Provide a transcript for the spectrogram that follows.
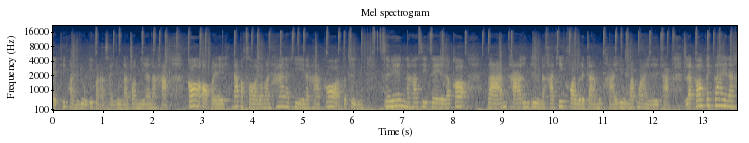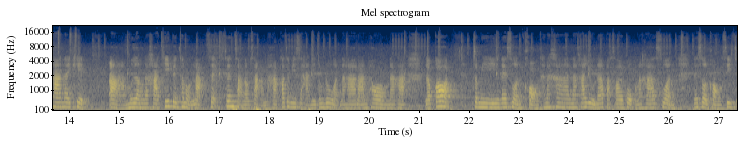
7 ที่ขวัญอยู่ที่ขวัญอาศัยอยู่ณตอนนี้นะคะ ก็ออกไปหน้าปากซอยประมาณ 5 นาทีนะคะ ก็จะถึง เซเว่นนะคะ CJ แล้วก็ร้านค้าอื่นๆนะคะ ที่คอยบริการลูกค้าอยู่มากมายเลยค่ะ แล้วก็ใกล้ๆนะคะในเขตเมืองนะคะที่เป็นถนนหลักเสเส้นสามสามนะคะ ก็จะมีสถานีตำรวจนะคะ ร้านทองนะคะ แล้วก็จะมีในส่วนของธนาคารนะคะ อยู่หน้าปากซอย6นะคะ ส่วนในส่วนของ CJ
